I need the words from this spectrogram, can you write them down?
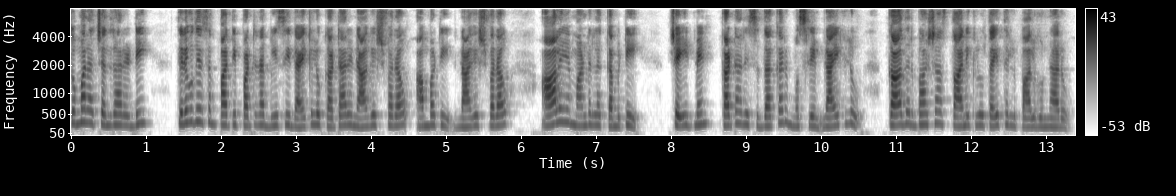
తుమ్మల చంద్రారెడ్డి తెలుగుదేశం పార్టీ పట్టణ బీసీ నాయకులు కటారి నాగేశ్వరరావు అంబటి నాగేశ్వరరావు ఆలయ మండల committee chairman Katari Sudhakar Muslim నాయకులు కాదర్ భాషా స్థానికులు తదితరులు పాల్గొన్నారు.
